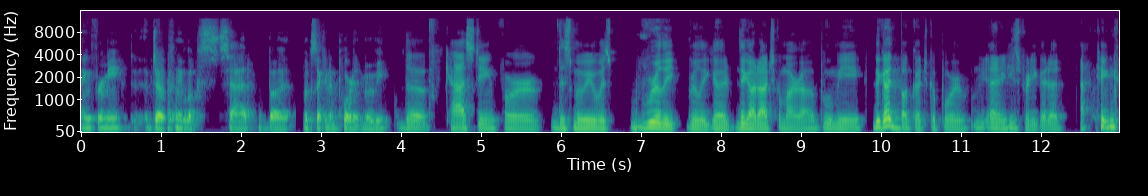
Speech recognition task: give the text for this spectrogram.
thing for me. It definitely looks sad, but looks like an important movie. The casting for this movie was really, really good. They got Rajkumar Rao, Bhumi. They got Pankaj Kapoor. Yeah, he's pretty good at acting.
